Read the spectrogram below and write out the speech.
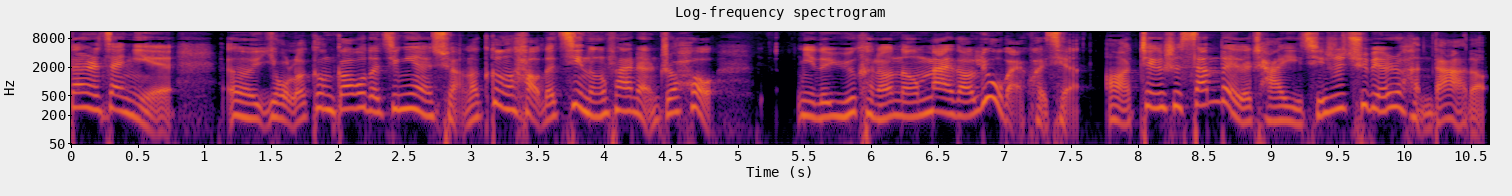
但是在你呃有了更高的经验，选了更好的技能发展之后，你的鱼可能能卖到六百块钱啊，这个是三倍的差异，其实区别是很大的。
